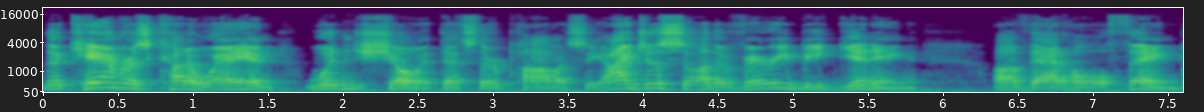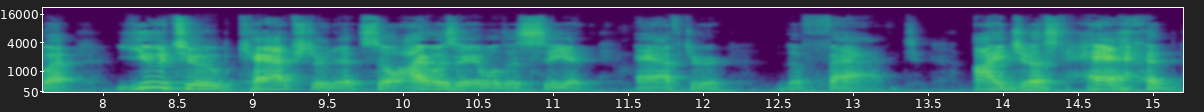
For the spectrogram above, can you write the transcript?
the cameras cut away and wouldn't show it. That's their policy. I just saw the very beginning of that whole thing. But YouTube captured it, so I was able to see it after the fact. I just had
